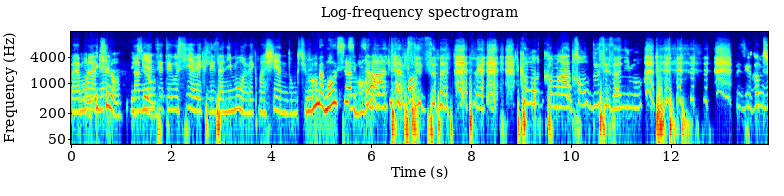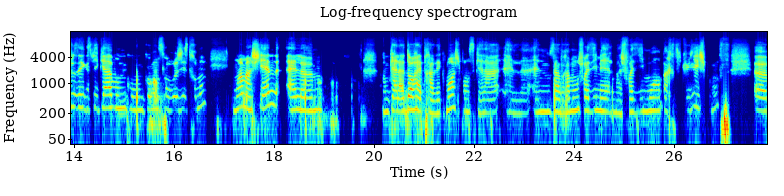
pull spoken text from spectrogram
Ben, moi, la mienne, la mienne, c'était aussi avec les animaux, avec ma chienne. Donc, tu vois. Bah, moi aussi, c'est bizarre. Hein, comment, comment apprendre de ces animaux Parce que, comme je vous ai expliqué avant qu'on commence l'enregistrement, moi, ma chienne, elle, euh, Donc, elle adore être avec moi. Je pense qu'elle a, elle, elle nous a vraiment choisi, mais elle m'a choisi moi en particulier, je pense. Euh,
